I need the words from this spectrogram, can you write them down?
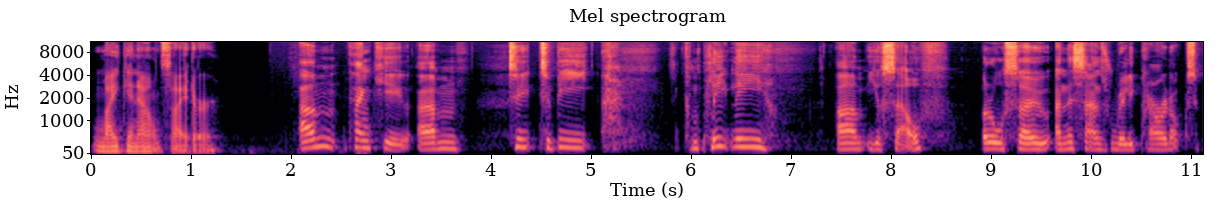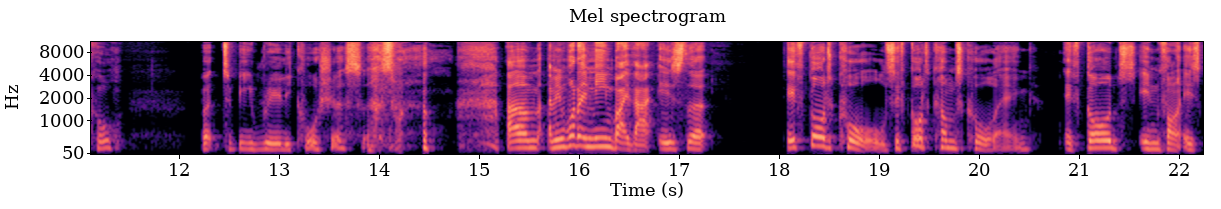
like an outsider? Um, thank you. Um, to to be completely um, yourself, but also, and this sounds really paradoxical, but to be really cautious as well. um, I mean, what I mean by that is that if God calls, if God comes calling, if God invite is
